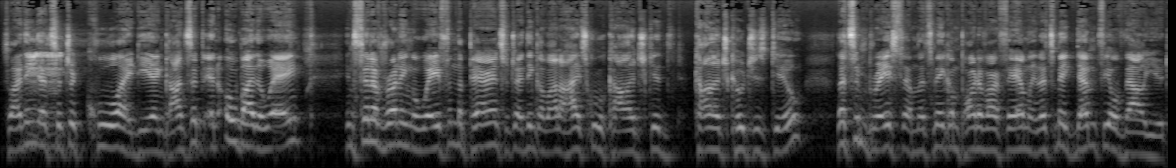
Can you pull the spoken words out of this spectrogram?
So I think that's such a cool idea and concept. And oh, by the way, instead of running away from the parents, which I think a lot of high school, college kids, college coaches do, let's embrace them. Let's make them part of our family. Let's make them feel valued.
